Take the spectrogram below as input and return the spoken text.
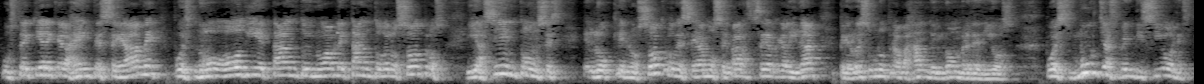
Usted quiere que la gente se ame, pues no odie tanto y no hable tanto de los otros. Y así entonces lo que nosotros deseamos se va a hacer realidad, pero es uno trabajando en nombre de Dios. Pues muchas bendiciones,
